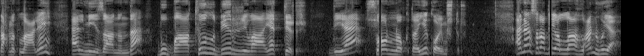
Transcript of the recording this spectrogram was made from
rahmetullahi aleyh El Mizanında bu batıl bir rivayettir diye son noktayı koymuştur. Enes radıyallahu anhuya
